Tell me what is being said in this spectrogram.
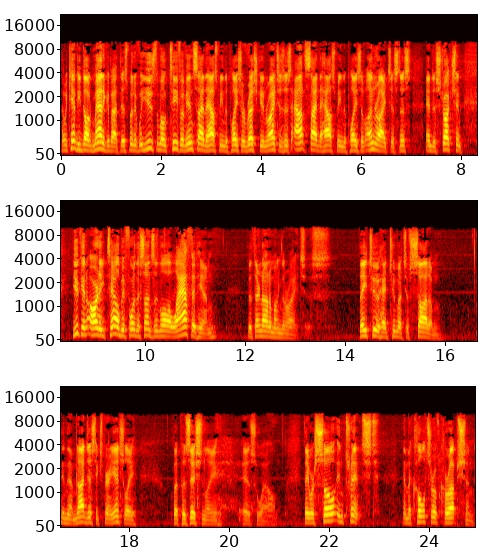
Now, we can't be dogmatic about this, but if we use the motif of inside the house being the place of rescue and righteousness, outside the house being the place of unrighteousness and destruction, you can already tell before the sons in law laugh at him that they're not among the righteous. They too had too much of Sodom in them, not just experientially, but positionally as well. They were so entrenched in the culture of corruption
